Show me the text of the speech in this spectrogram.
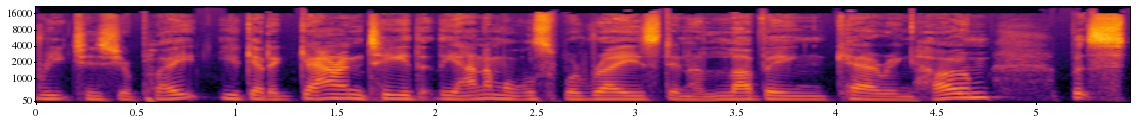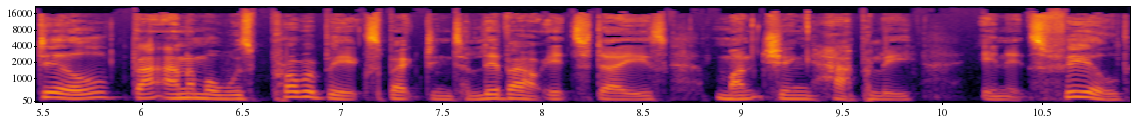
reaches your plate. You get a guarantee that the animals were raised in a loving, caring home, but still, that animal was probably expecting to live out its days munching happily in its field.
